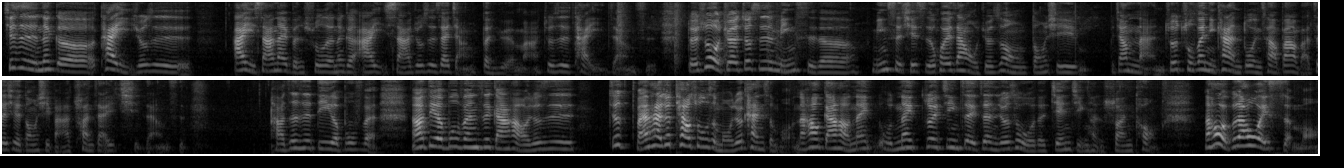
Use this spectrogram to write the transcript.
其实那个太乙就是阿以莎那本书的那个阿以莎，就是在讲本源嘛，就是太乙这样子。对，所以我觉得就是名词的名词，其实会让我觉得这种东西比较难，就除非你看很多，你才有办法把这些东西把它串在一起这样子。好，这是第一个部分，然后第二部分是刚好就是。就反正他就跳出什么我就看什么，然后刚好那我那最近这一阵就是我的肩颈很酸痛，然后我不知道为什么，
